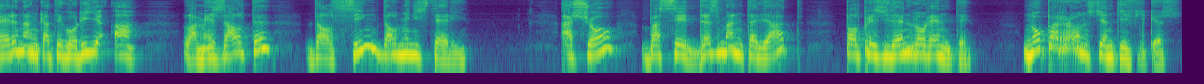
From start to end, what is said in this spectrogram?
eren en categoria A, la més alta dels cinc del Ministeri. Això va ser desmantellat pel president Lorente, no per raons científiques,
